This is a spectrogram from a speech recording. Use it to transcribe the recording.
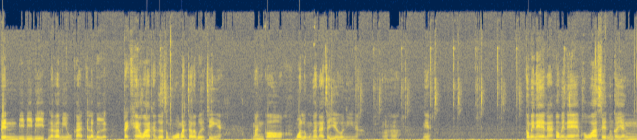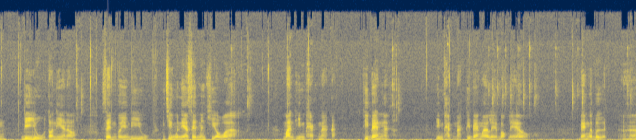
เป็นบีบีบีบแล้วก็มีโอกาสเป็นระเบิด แต่แค่ว่าถ้าเกิดสมมุติว่ามันจะระเบิดจริงอะมันก็วอลลุ่มมันก็น่าจะเยอะกว่านี้นะอ่าฮะเนี่ยก็ไม่แน่นะก็ไม่แน่ เพราะว่าเซตมันก็ยังดีอยู่ตอนนี้เนาะเซตมันก็ยังดีอยู่ จริง ๆ วันนี้เซตมันเขียวอะมันอิมแพกหนักอะที่แบงก์อะอิมแพกหนักที่แบงก์มากเลยบอกแล้ว แบงก์ระเบิดอ่าฮะ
